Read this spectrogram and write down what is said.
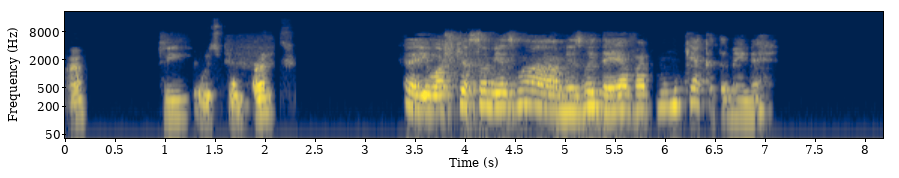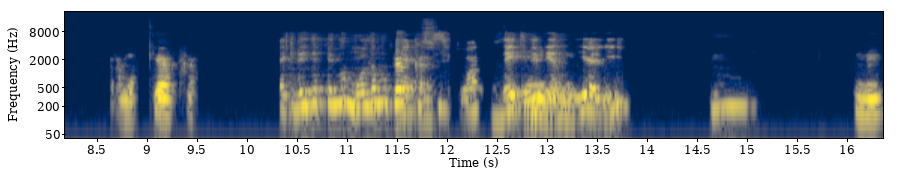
né? Sim. O espumante. É, eu acho que essa mesma, mesma ideia vai para muqueca também, né? Para muqueca. É que daí depende do molho da muqueca. Né? Se for azeite de dendê ali, hum, uhum.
